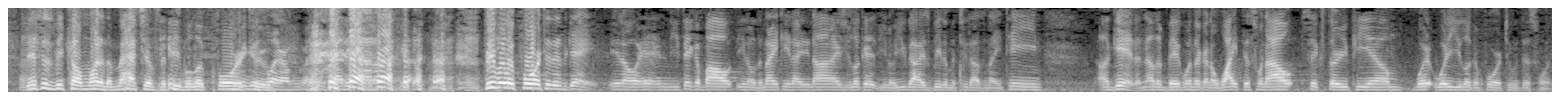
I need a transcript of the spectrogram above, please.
this has become one of the matchups that people look forward to. player. I'm glad he's not on the field. people look forward to this game, you know, and you think about, you know, the 1999s, you look at, you know, you guys beat them in 2019. Again, another big one. They're going to white this one out, 6.30 p.m. What, what are you looking forward to with this one?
